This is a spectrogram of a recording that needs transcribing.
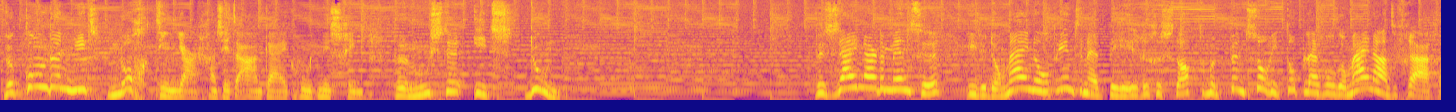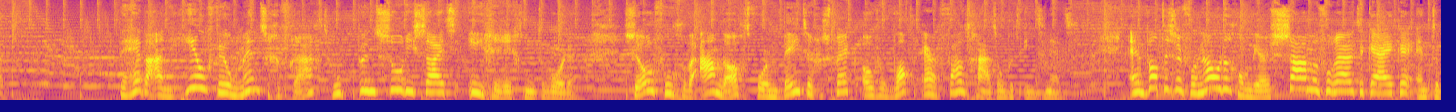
We konden niet nog tien jaar gaan zitten aankijken hoe het misging. We moesten iets doen. We zijn naar de mensen die de domeinen op internet beheren gestapt om een .sorry top-level domein aan te vragen. We hebben aan heel veel mensen gevraagd hoe .sorry sites ingericht moeten worden. Zo vroegen we aandacht voor een beter gesprek over wat er fout gaat op het internet. En wat is er voor nodig om weer samen vooruit te kijken en te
